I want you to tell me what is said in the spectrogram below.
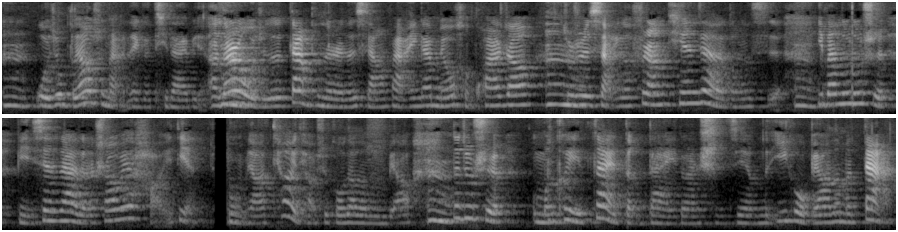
嗯。我就不要去买那个替代品。啊。当然，我觉得大部分的人的想法应该没有很夸张，嗯。就是想一个非常天价的东西，嗯。一般都是比现在的稍微好一点。我们要跳一跳去勾到的目标，嗯。那就是我们可以再等待一段时间，我们的 ego 不要那么大，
